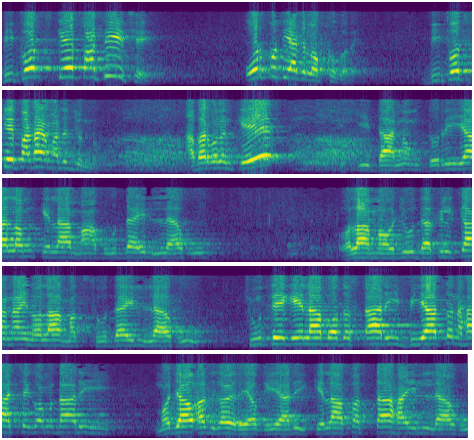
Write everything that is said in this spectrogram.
বিপদ কে পাঠিয়েছে? ওর প্রতি আগে লক্ষ্য করে। বিপদ কে পাঠায় আমাদের জন্য। আবার বলেন কে? দানম দরিয়ালম কেলা মাবুদা ইল্লাহু ওলা মৌজুদা ফিল কানাইন, ওলা মাকসুদা ইল্লাহু চুতে গেলা বদস্তারি, বিয়াতন হাছে গমদারি। মজাও আজ গয়ারি, কেলা পাত্তা হাইল্লাহু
